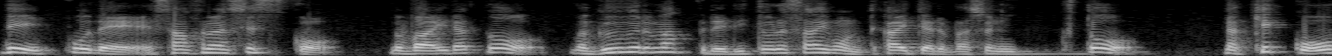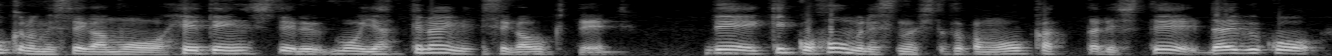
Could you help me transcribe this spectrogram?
で、一方で、サンフランシスコの場合だと、まあ、Google マップでリトルサイゴンって書いてある場所に行くと、な結構多くの店がもう閉店してる、もうやってない店が多くて、で、結構ホームレスの人とかも多かったりして、だいぶこう、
